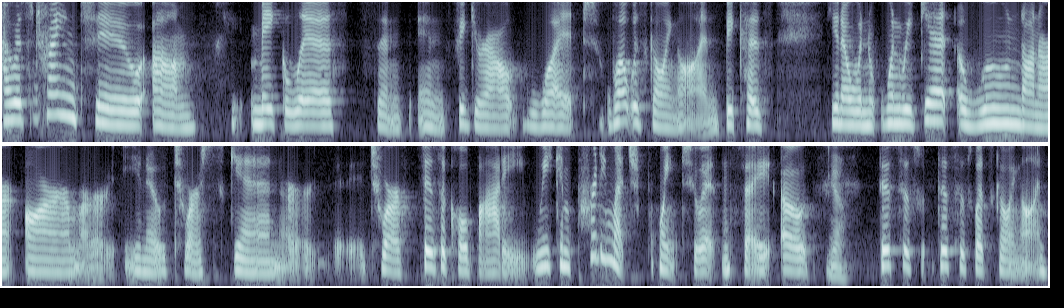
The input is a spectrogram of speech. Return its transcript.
I was trying to um, make lists and and figure out what what was going on because you know when when we get a wound on our arm or you know to our skin or to our physical body we can pretty much point to it and say oh yeah. this is this is what's going on.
